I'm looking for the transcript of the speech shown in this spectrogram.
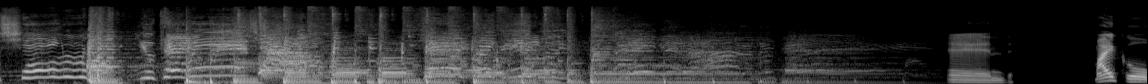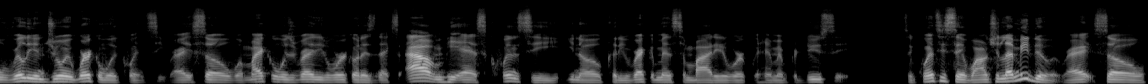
shame. You can't reach out. And Michael really enjoyed working with Quincy, right? So when Michael was ready to work on his next album, he asked Quincy, you know, could he recommend somebody to work with him and produce it? So Quincy said, why don't you let me do it, right? So,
